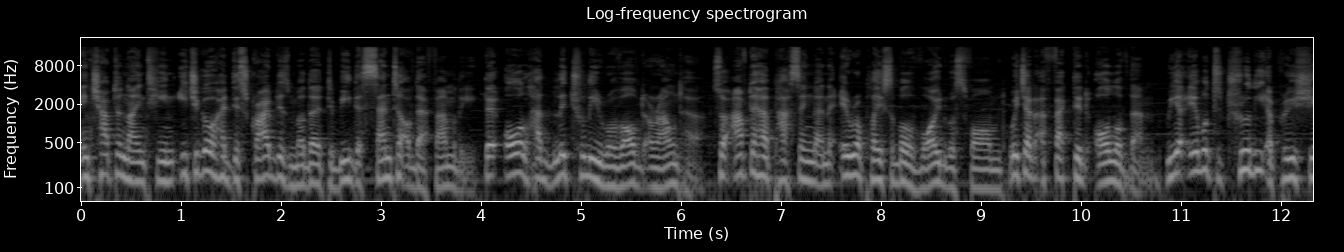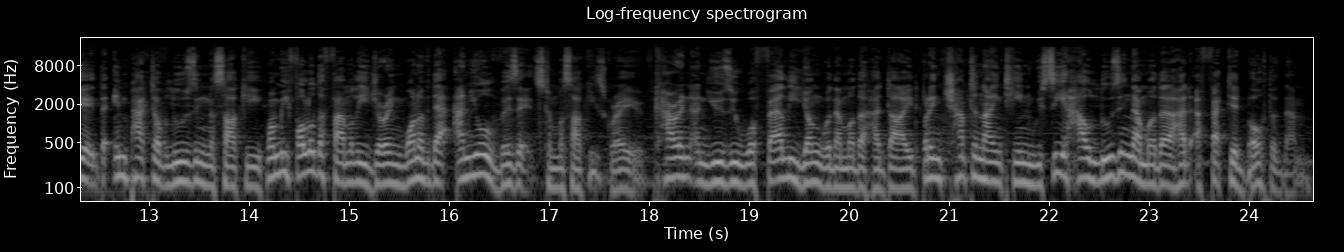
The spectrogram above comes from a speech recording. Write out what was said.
In chapter 19, Ichigo had described his mother to be the center of their family. They all had literally revolved around her. So after her passing, an irreplaceable void was formed, which had affected all of them. We are able to truly appreciate the impact of losing Masaki when we follow the family during one of their annual visits to Masaki's grave. Karin and Yuzu were fairly young when their mother had died, but in chapter 19, we see how losing their mother had affected both of them.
